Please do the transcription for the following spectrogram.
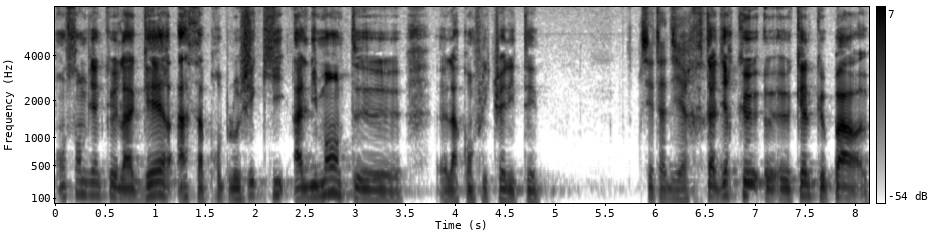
on, sent bien que la guerre a sa propre logique qui alimente euh, la conflictualité. C'est-à-dire C'est-à-dire que, euh, quelque part,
